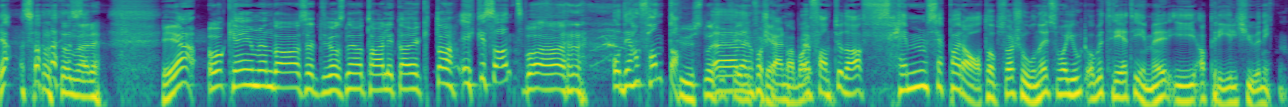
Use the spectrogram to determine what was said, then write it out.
Ja, så, Sånn der. Ja, ok, men da setter vi oss ned og tar litt av økt, da. Ikke sant? På, Og det han fant, da, 1024 eh, forskeren, petabyte. eh, fant jo da fem separate observasjoner som var gjort over tre timer i april 2019.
